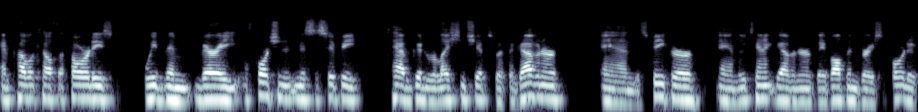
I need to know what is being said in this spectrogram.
and public health authorities We've been very fortunate in Mississippi to have good relationships with the governor and the speaker and lieutenant governor. They've all been very supportive.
